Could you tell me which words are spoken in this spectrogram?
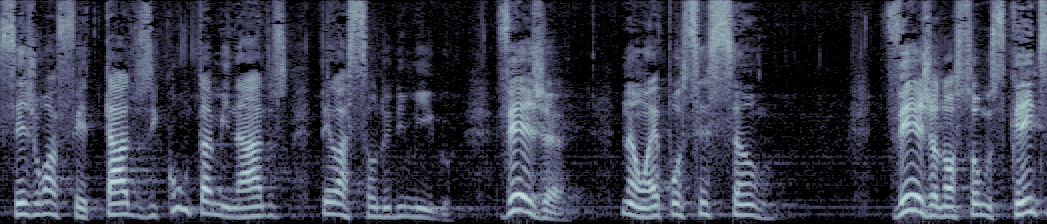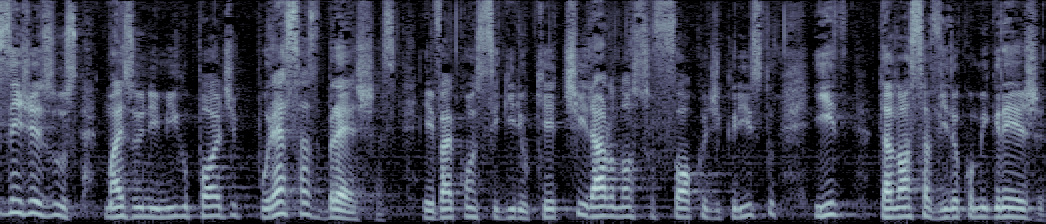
sejam afetados e contaminados pela ação do inimigo. Veja, não é possessão. Veja, nós somos crentes em Jesus, mas o inimigo pode, por essas brechas, ele vai conseguir o que? Tirar o nosso foco de Cristo e da nossa vida como igreja.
